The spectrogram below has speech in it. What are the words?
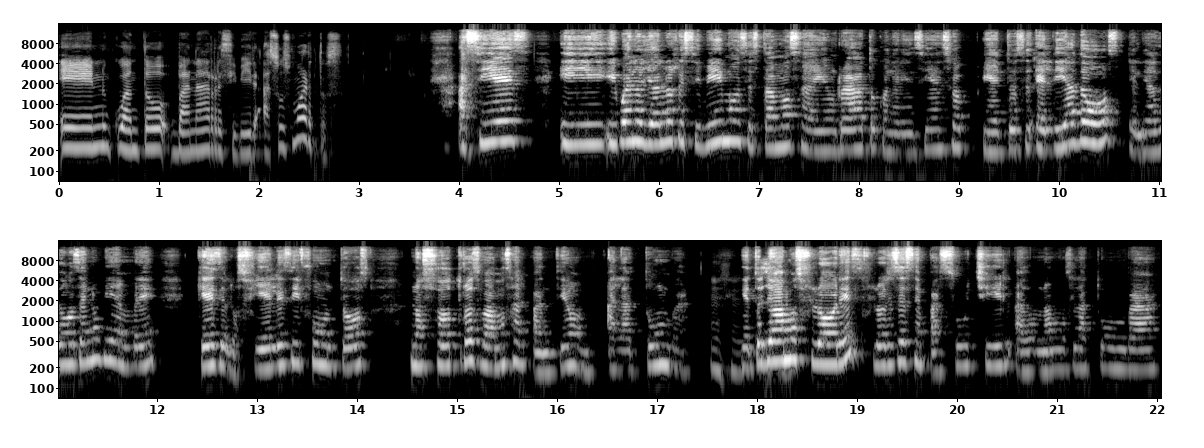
en cuanto van a recibir a sus muertos. Así es. Y, bueno, ya lo recibimos, estamos ahí un rato con el incienso. Y entonces el día 2, el día 2 de noviembre, que es de los fieles difuntos, nosotros vamos al panteón, a la tumba. Y entonces llevamos flores, flores de cempasúchil, adornamos la tumba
